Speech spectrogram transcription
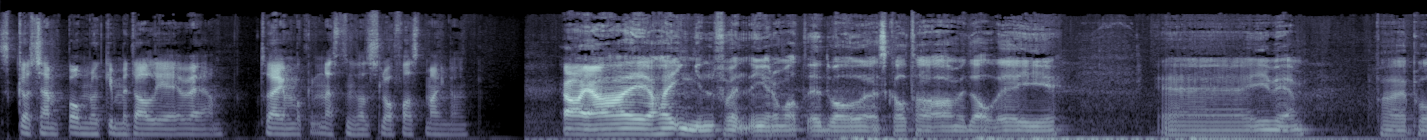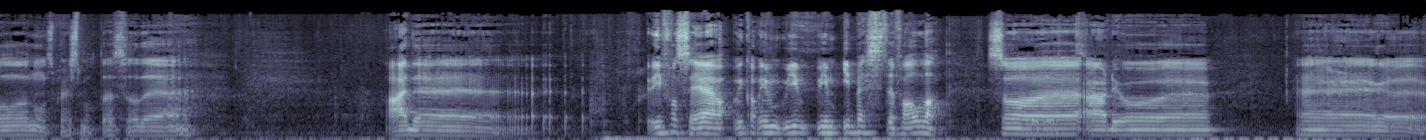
skal kjempe om noen medaljer i VM. Tror jeg nesten kan slå fast med en gang. Ja, jeg, jeg har ingen forventninger om at Edvald skal ta medalje i, eh, i VM på, noen som helst måte, så det Nei, det Vi får se. Vi kan, vi, vi, I beste fall, da, så er det jo eh,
